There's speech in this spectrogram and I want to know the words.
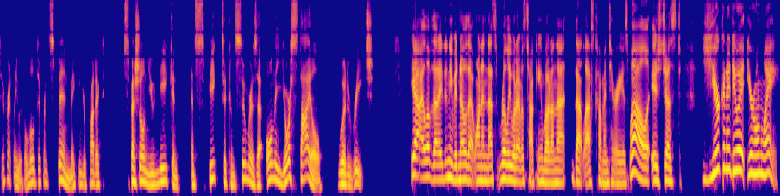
differently with a little different spin, making your product special and unique and, and speak to consumers that only your style would reach. Yeah, I love that. I didn't even know that one and that's really what I was talking about on that that last commentary as well is just you're going to do it your own way.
